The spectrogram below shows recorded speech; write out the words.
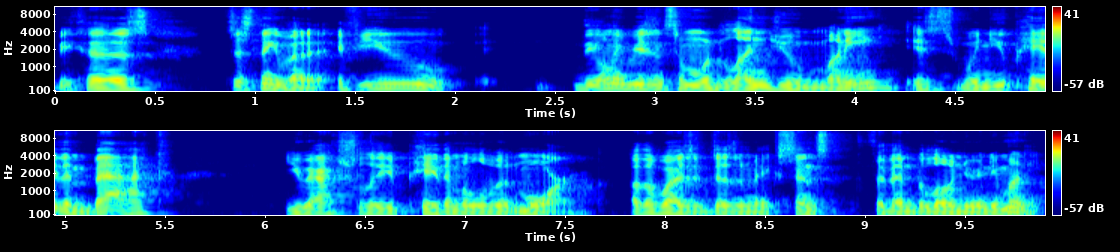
because just think about it. If you, the only reason someone would lend you money is when you pay them back, you actually pay them a little bit more. Otherwise, it doesn't make sense for them to loan you any money,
